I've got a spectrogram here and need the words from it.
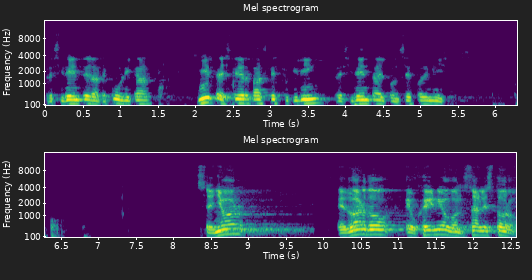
presidente de la República. Mirta Esther Vázquez Chuquilín, presidenta del Consejo de Ministros. Señor Eduardo Eugenio González Toro,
